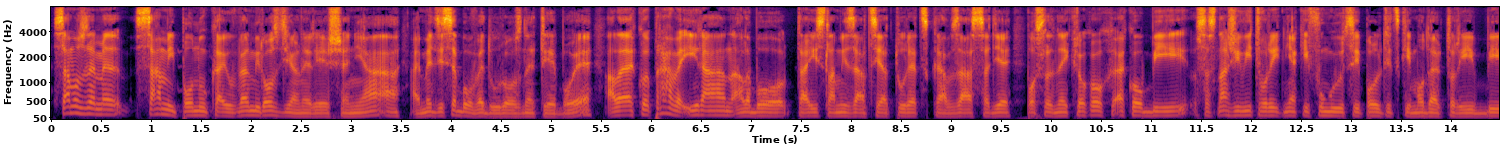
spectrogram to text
Samozrejme, sami ponúkajú veľmi rozdielne riešenia a aj medzi sebou vedú rôzne tie boje, ale ako práve Irán alebo tá islamizácia Turecka v zásade v posledných krokoch ako by sa snaží vytvoriť nejaký fungujúci politický model, ktorý by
